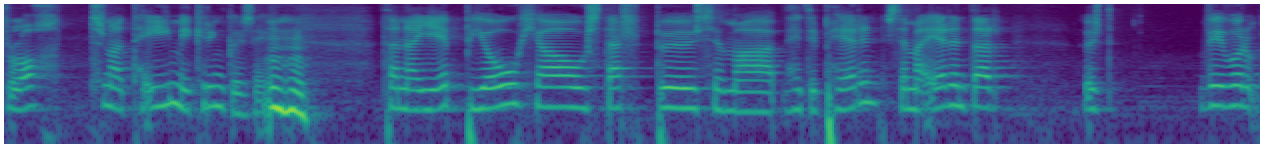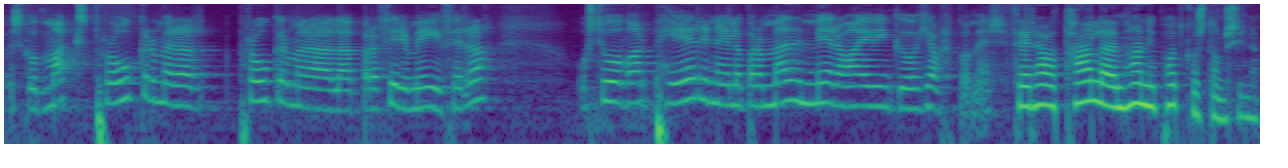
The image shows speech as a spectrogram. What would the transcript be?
flott svona teimi kringu sig Mhm. þannig að ég bjó hjá stelpu sem að heitir Perin sem að er endar veist, við vorum, sko, Max prógramerar prógramerar bara fyrir mig í fyrra og svo var Perin eiginlega bara með mér á æfingu og hjálpa mér Þeir hafa talað um hann í podcastunum sínum.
